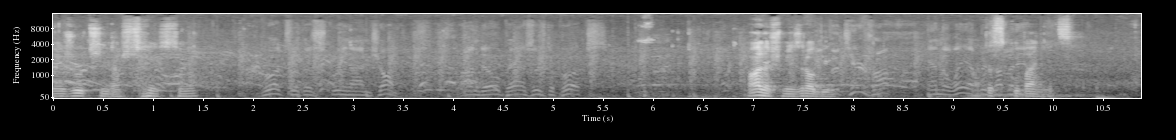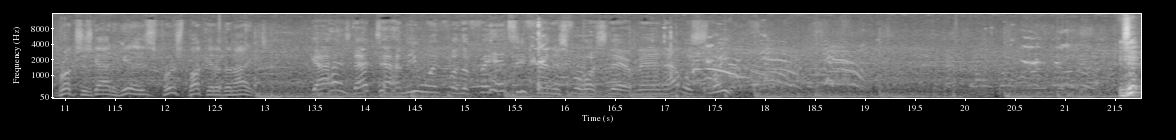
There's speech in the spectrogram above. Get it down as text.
Nie rzuci na szczęście. Ależ mnie zrobił. To in. skubaniec. Brooks has got his first bucket of the night. Guys, that time he went for the fancy finish for us there, man. That was sweet.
